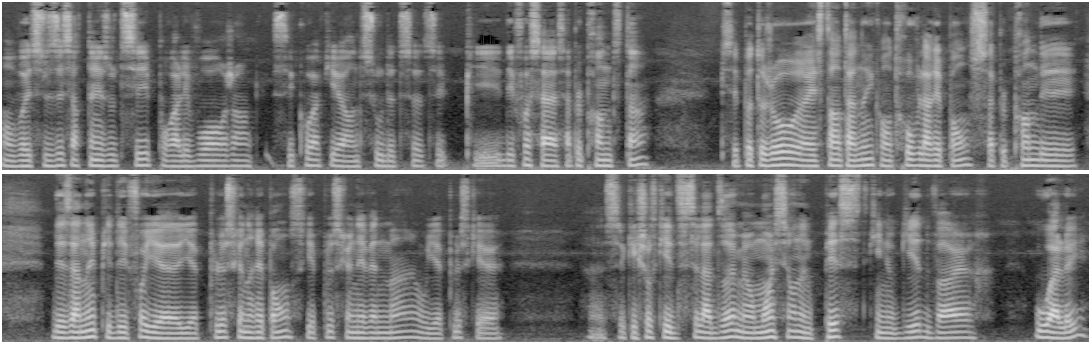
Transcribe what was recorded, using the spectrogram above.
on va utiliser certains outils pour aller voir genre c'est quoi qui est en dessous de ça puis des fois ça, ça peut prendre du temps. Puis c'est pas toujours instantané qu'on trouve la réponse. Ça peut prendre des, des années puis des fois il y a, plus qu'une réponse il y a plus qu'un événement ou il y a plus que euh, c'est quelque chose qui est difficile à dire mais au moins si on a une piste qui nous guide vers où aller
